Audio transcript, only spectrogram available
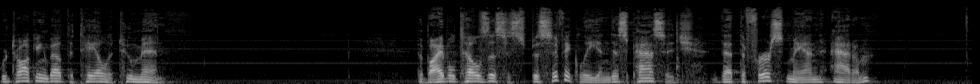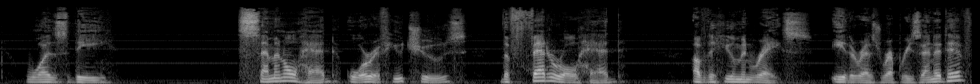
We're talking about the tale of two men. The Bible tells us specifically in this passage that the first man, Adam, was the seminal head, or if you choose, the federal head of the human race, either as representative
